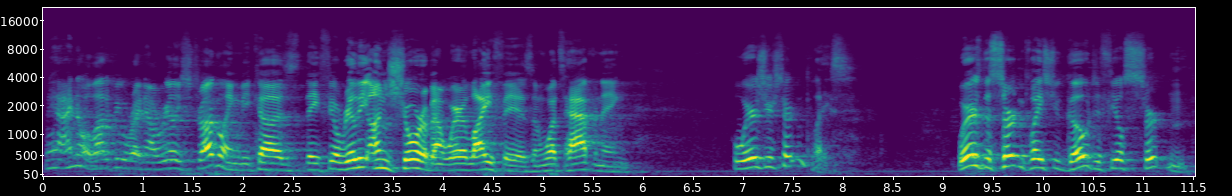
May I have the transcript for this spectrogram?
Man, I know a lot of people right now really struggling because they feel really unsure about where life is and what's happening. Where's your certain place? Where's the certain place you go to feel certain?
